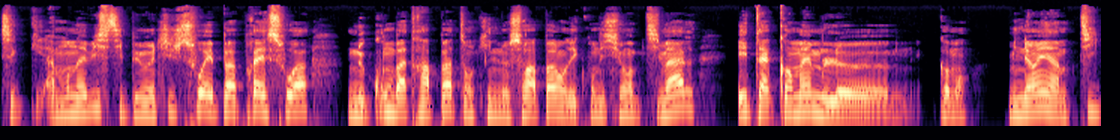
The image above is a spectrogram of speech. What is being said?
c'est qu'à mon avis, Stipe Miocic soit est pas prêt, soit ne combattra pas tant qu'il ne sera pas dans des conditions optimales, et t'as quand même le... comment Mine de rien, un petit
